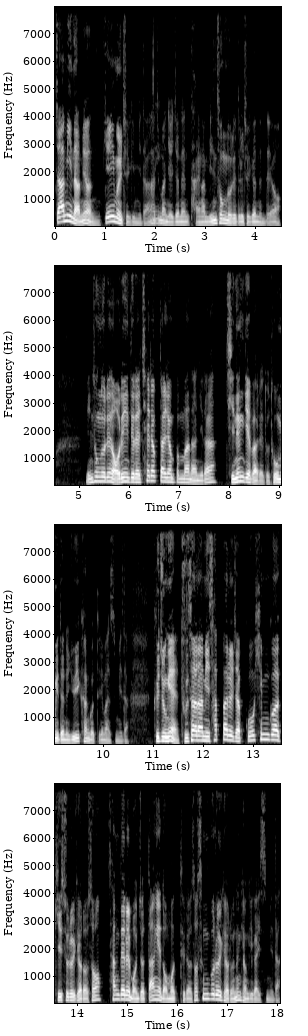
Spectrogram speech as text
짬이 나면 게임을 즐깁니다. 네. 하지만 예전엔 다양한 민속 놀이들을 즐겼는데요. 민속 놀이는 어린이들의 체력 단련뿐만 아니라 지능 개발에도 도움이 되는 유익한 것들이 많습니다. 그 중에 두 사람이 삿발을 잡고 힘과 기술을 겨뤄서 상대를 먼저 땅에 넘어뜨려서 승부를 겨루는 경기가 있습니다.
